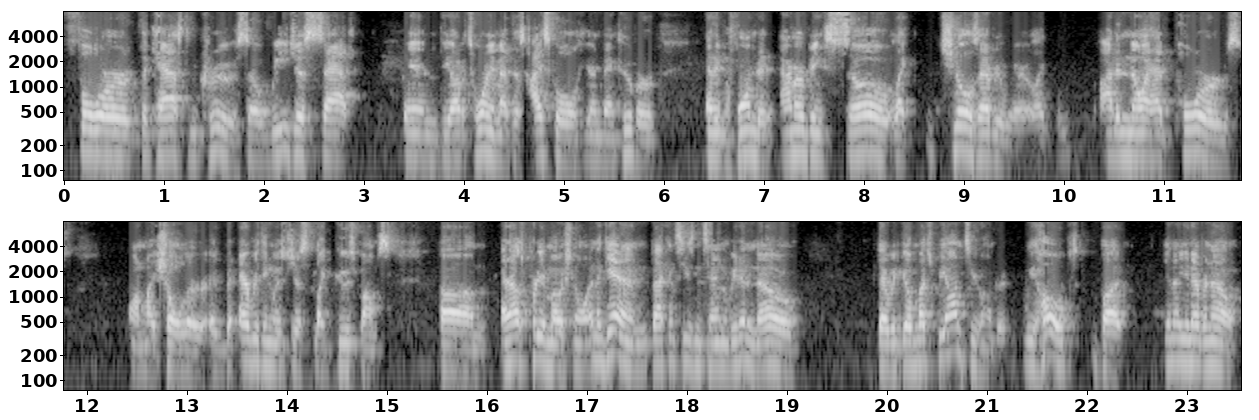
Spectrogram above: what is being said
for the cast and crew. So we just sat in the auditorium at this high school here in Vancouver and they performed it. I remember being so like chills everywhere. Like I didn't know I had pores on my shoulder, everything was just like goosebumps. Um, and that was pretty emotional. And again, back in season 10, we didn't know that we'd go much beyond 200. We hoped, but you know, you never know.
